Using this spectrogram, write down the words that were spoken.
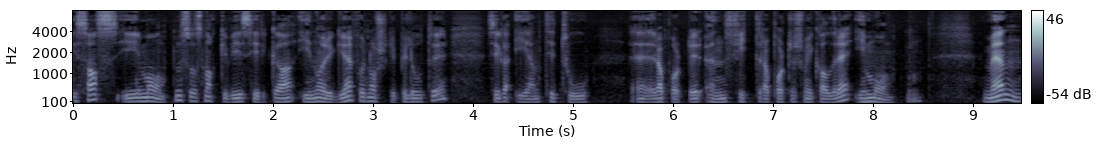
i, SAS i måneden, så snakker vi cirka, i Norge for norske piloter ca. én til to Eh, rapporter, unfit-rapporter som vi kaller det, i måneden. Men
